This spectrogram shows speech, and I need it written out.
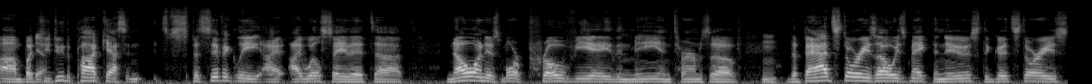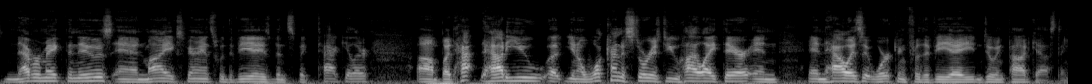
Um, but Yeah. you do the podcast, and specifically, I, I will say that uh, no one is more pro VA than me in terms of Hmm. the bad stories always make the news, the good stories never make the news, and my experience with the VA has been spectacular. Um, but how, how do you, uh, you know, what kind of stories do you highlight there, and and how is it working for the VA in doing podcasting?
